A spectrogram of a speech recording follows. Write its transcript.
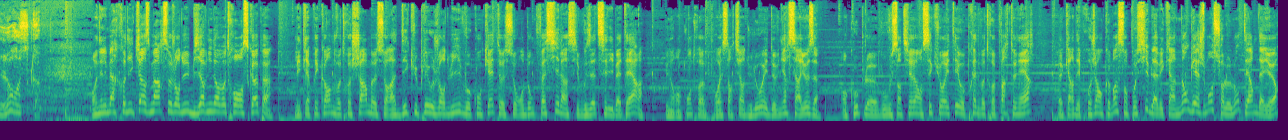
L'horoscope. On est le mercredi 15 mars aujourd'hui, bienvenue dans votre horoscope. Les Capricornes, votre charme sera décuplé aujourd'hui, vos conquêtes seront donc faciles hein, si vous êtes célibataire. Une rencontre pourrait sortir du lot et devenir sérieuse. En couple, vous vous sentirez en sécurité auprès de votre partenaire, euh, car des projets en commun sont possibles avec un engagement sur le long terme d'ailleurs.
